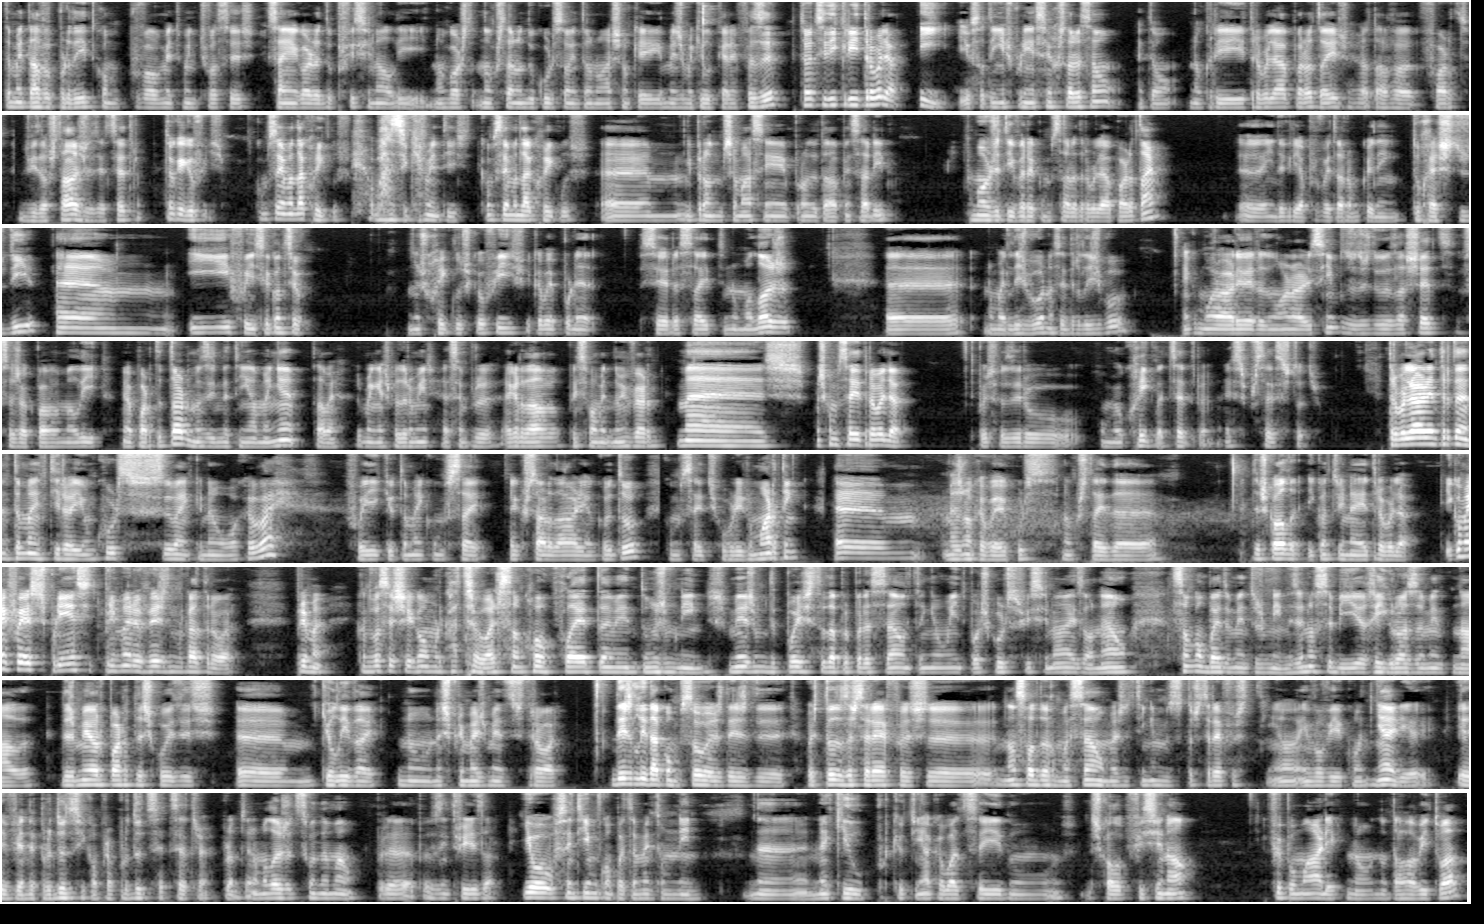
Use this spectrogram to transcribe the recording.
Também estava perdido, como provavelmente muitos de vocês que saem agora do profissional e não, gostam, não gostaram do curso ou então não acham que é mesmo aquilo que querem fazer. Então eu decidi que queria ir trabalhar. E eu só tinha experiência em restauração, então não queria ir trabalhar para hotéis, já estava forte devido aos estágios, etc. Então o que é que eu fiz? comecei a mandar currículos. Basicamente isto. Comecei a mandar currículos um, e para onde me chamassem é para onde eu estava a pensar ir. O meu objetivo era começar a trabalhar part-time. Uh, ainda queria aproveitar um bocadinho do resto do dia. Um, e foi isso que aconteceu. Nos currículos que eu fiz, acabei por eh, ser aceito numa loja uh, no meio de Lisboa, no centro de Lisboa em que o meu horário era de um horário simples, das 2 às 7, ou seja, ocupava-me ali a maior parte da tarde, mas ainda tinha amanhã, está bem, as manhãs para dormir é sempre agradável, principalmente no inverno, mas, mas comecei a trabalhar, depois de fazer o, o meu currículo, etc., esses processos todos. Trabalhar, entretanto, também tirei um curso, se bem que não o acabei, foi aí que eu também comecei a gostar da área em que eu estou, comecei a descobrir o marketing, um, mas não acabei o curso, não gostei da da escola e continuei a trabalhar. E como é que foi esta experiência de primeira vez de mercado de trabalho? Primeiro, quando vocês chegam ao mercado de trabalho são completamente uns meninos. Mesmo depois de toda a preparação, tenham ido para os cursos profissionais ou não, são completamente os meninos. Eu não sabia rigorosamente nada das maior parte das coisas uh, que eu lidei no, nos primeiros meses de trabalho desde lidar com pessoas, desde todas as tarefas, uh, não só da arrumação, mas tínhamos outras tarefas que envolvia com dinheiro e, vender produtos e comprar produtos, etc. Pronto, era uma loja de segunda mão para, para vos interiorizar. E eu sentia-me completamente um menino na, naquilo, porque eu tinha acabado de sair de, um, de escola profissional, fui para uma área que não, não estava habituado,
